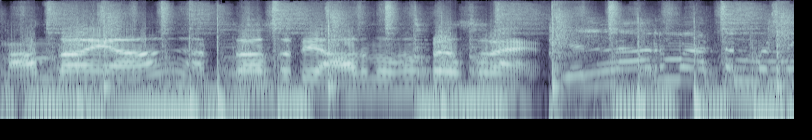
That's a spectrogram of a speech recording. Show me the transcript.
நான் தான் அட்ராசிட்டி ஆறுமுகம் பேசுறேன். எல்லாருமே அட்டன் பண்ணீங்க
